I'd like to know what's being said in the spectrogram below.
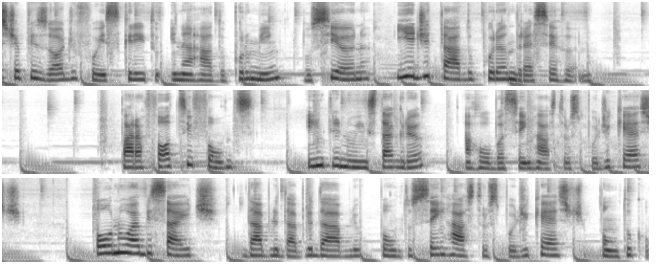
Este episódio foi escrito e narrado por mim, Luciana, e editado por André Serrano. Para fotos e fontes, entre no Instagram, arroba ou no website www.semrastrospodcast.com.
